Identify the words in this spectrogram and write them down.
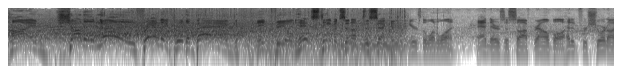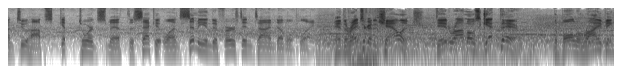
Heim, shovel, no! Fraley through the bag. Infield hit. Stephenson up to second. Here's the 1 1. And there's a soft ground ball headed for short on two hops. Skip towards Smith. The second one, Semien to first in time double play. And the Reds are going to challenge. Did Ramos get there? The ball arriving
